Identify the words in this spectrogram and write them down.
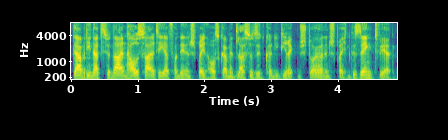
Da aber die nationalen Haushalte ja von den entsprechenden Ausgaben entlastet sind, können die direkten Steuern entsprechend gesenkt werden.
